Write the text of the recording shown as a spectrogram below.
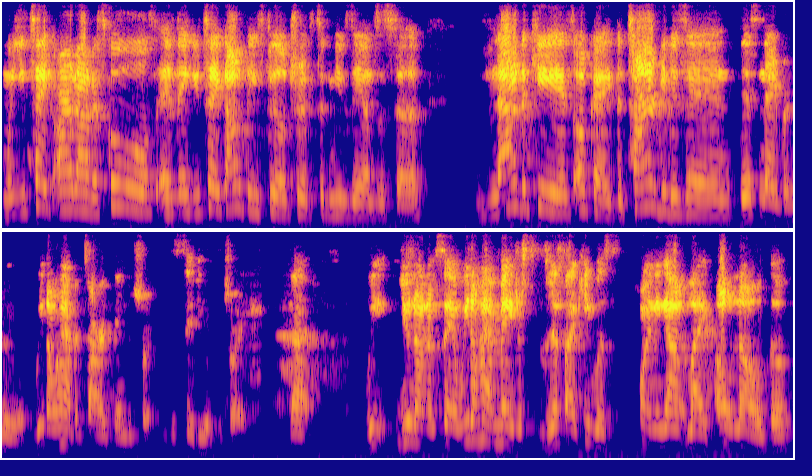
when you take art out of schools and then you take out these field trips to the museums and stuff now the kids okay the target is in this neighborhood. We don't have a target in detroit the city of detroit. Not we you know what i'm saying? We don't have major just like he was pointing out like oh no the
